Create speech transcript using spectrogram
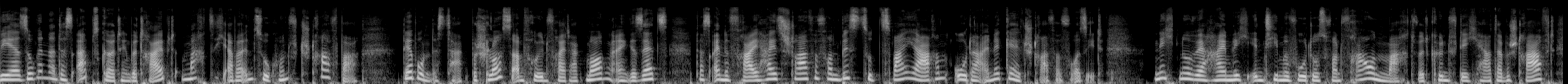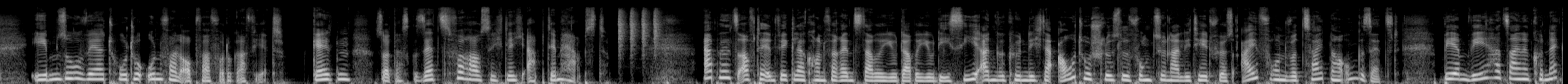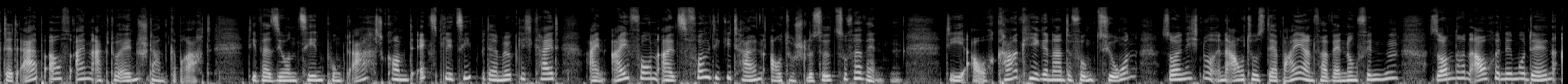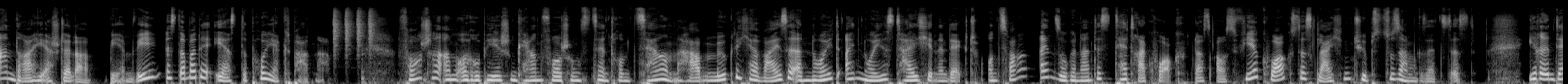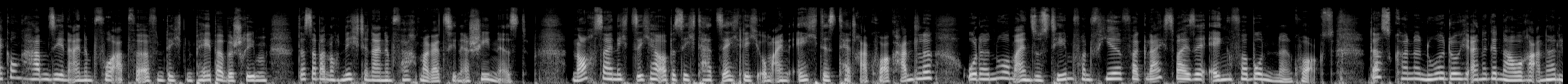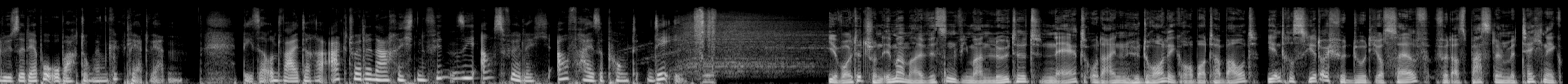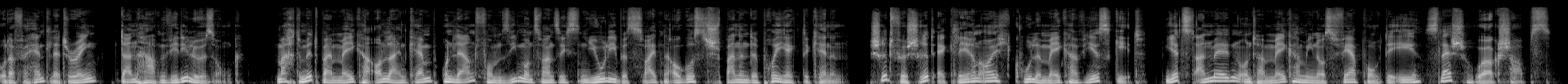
Wer sogenanntes Upskirting betreibt, macht sich aber in Zukunft strafbar. Der Bundestag beschloss am frühen Freitagmorgen ein Gesetz, das eine Freiheitsstrafe von bis zu zwei Jahren oder eine Geldstrafe vorsieht. Nicht nur wer heimlich intime Fotos von Frauen macht, wird künftig härter bestraft, ebenso wer tote Unfallopfer fotografiert. Gelten soll das Gesetz voraussichtlich ab dem Herbst. Apples auf der Entwicklerkonferenz WWDC angekündigte Autoschlüsselfunktionalität fürs iPhone wird zeitnah umgesetzt. BMW hat seine Connected App auf einen aktuellen Stand gebracht. Die Version 10.8 kommt explizit mit der Möglichkeit, ein iPhone als voll digitalen Autoschlüssel zu verwenden. Die auch CarKey genannte Funktion soll nicht nur in Autos der Bayern Verwendung finden, sondern auch in den Modellen anderer Hersteller. BMW ist aber der erste Projektpartner. Forscher am Europäischen Kernforschungszentrum CERN haben möglicherweise erneut ein neues Teilchen entdeckt, und zwar ein sogenanntes Tetraquark, das aus vier Quarks des gleichen Typs zusammengesetzt ist. Ihre Entdeckung haben sie in einem vorab veröffentlichten Paper beschrieben, das aber noch nicht in einem Fachmagazin erschienen ist. Noch sei nicht sicher, ob es sich tatsächlich um ein echtes Tetraquark handle oder nur um ein System von vier vergleichsweise eng verbundenen Quarks. Das könne nur durch eine genauere Analyse der Beobachtungen geklärt werden. Diese und weitere aktuelle Nachrichten finden Sie ausführlich auf heise.de. Ihr wolltet schon immer mal wissen, wie man lötet, näht oder einen Hydraulikroboter baut? Ihr interessiert euch für Do-it-yourself, für das Basteln mit Technik oder für Handlettering? Dann haben wir die Lösung. Macht mit beim Maker Online Camp und lernt vom 27. Juli bis 2. August spannende Projekte kennen. Schritt für Schritt erklären euch coole Maker, wie es geht. Jetzt anmelden unter maker-fair.de slash workshops.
